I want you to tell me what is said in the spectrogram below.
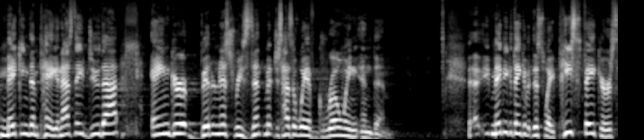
making them pay. And as they do that, anger, bitterness, resentment just has a way of growing in them. Maybe you could think of it this way peace fakers,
